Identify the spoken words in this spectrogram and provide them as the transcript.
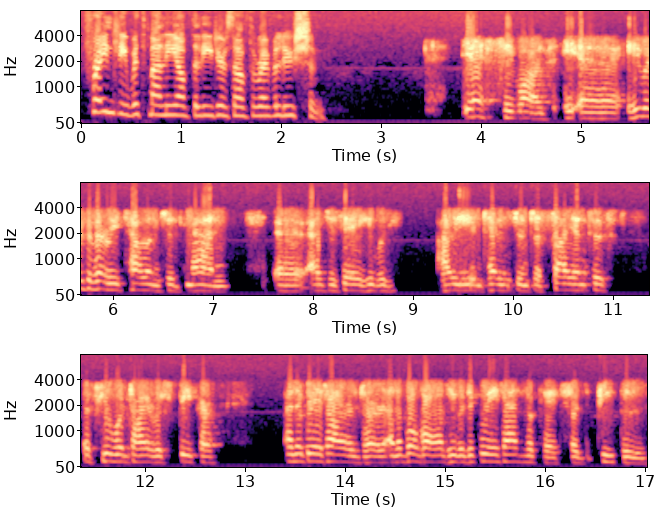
friendly with many of the leaders of the revolution. Yes, he was. He, uh, he was a very talented man. Uh, as you say, he was highly intelligent, a scientist, a fluent Irish speaker and a great orator, and above all, he was a great advocate for the people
